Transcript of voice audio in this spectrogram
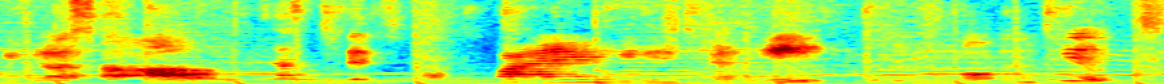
Because uh, it just takes about 5 minutes journey to the Cotton Fields.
